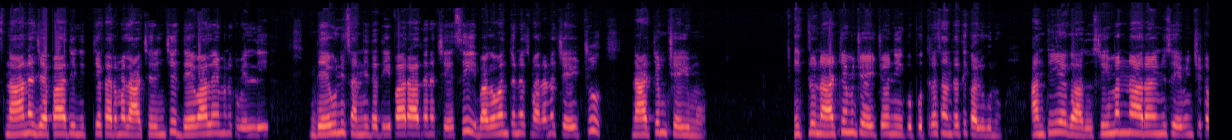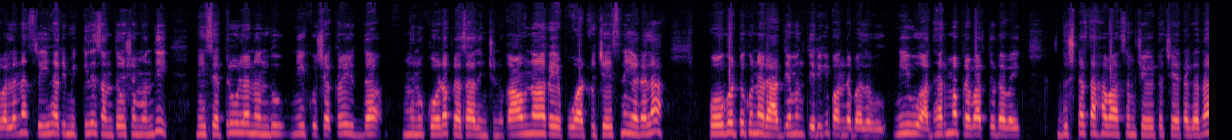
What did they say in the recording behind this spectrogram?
స్నాన జపాది నిత్య కర్మలు ఆచరించి దేవాలయమునకు వెళ్ళి దేవుని సన్నిధ దీపారాధన చేసి భగవంతుని స్మరణ చేయుచు నాట్యం చేయుము. ఇట్లు నాట్యం చేయుచో నీకు పుత్ర సంతతి కలుగును. అంతేగాదు శ్రీమన్నారాయణు సేవించుట వలన శ్రీహరి మిక్కిలి సంతోషం ఉంది నీ శత్రువుల నందు నీకు చక్ర యుద్ధమును కూడా ప్రసాదించును. కావున రేపు అట్లు చేసిన ఎడల పోగొట్టుకున్న రాజ్యమును తిరిగి పొందబలవు. నీవు అధర్మ ప్రవర్తుడవై దుష్ట సహవాసం చేయుట చేత గదా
